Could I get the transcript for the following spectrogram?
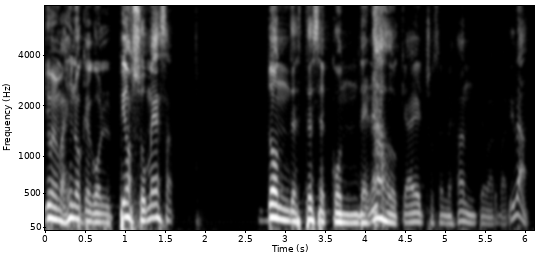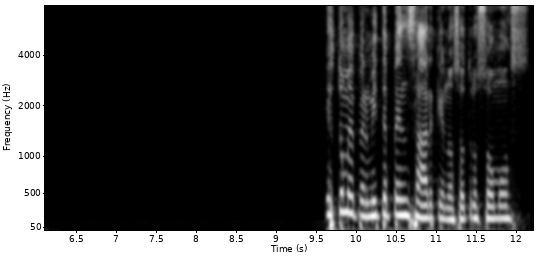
Yo me imagino que golpeó su mesa. ¿Dónde está ese condenado que ha hecho semejante barbaridad? Esto me permite pensar que nosotros somos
